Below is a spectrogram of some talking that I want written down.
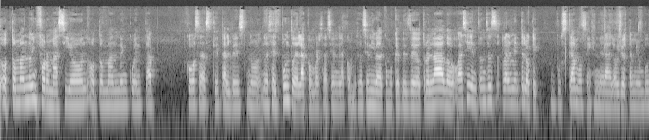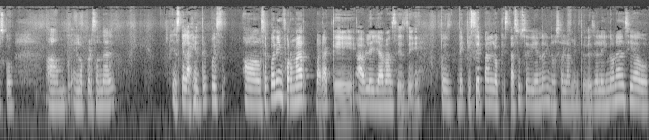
o tomando información o tomando en cuenta cosas que tal vez no, no es el punto de la conversación, la conversación iba como que desde otro lado o así, entonces realmente lo que buscamos en general, o yo también busco en lo personal, es que la gente pues se puede informar para que hable ya más desde pues de que sepan lo que está sucediendo y no solamente desde la ignorancia o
